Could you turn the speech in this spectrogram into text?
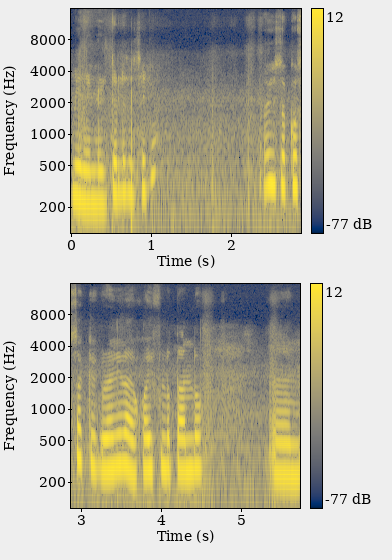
Miren, ahorita les enseño. Ay, esa cosa que Granny la dejó ahí flotando. Um,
